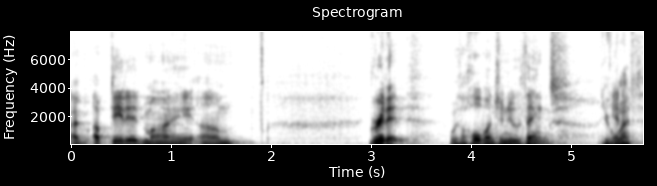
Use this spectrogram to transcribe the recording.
I've updated my um, Grid It with a whole bunch of new things. Your what? it.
